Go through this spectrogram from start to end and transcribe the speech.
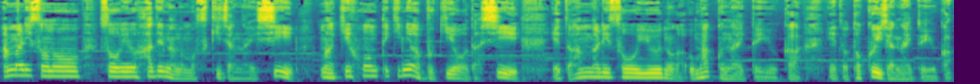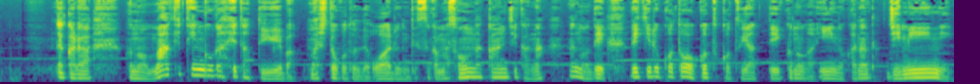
あんまりその、そういう派手なのも好きじゃないし、まあ基本的には不器用だし、えっ、ー、と、あんまりそういうのが上手くないというか、えっ、ー、と、得意じゃないというか、だから、このマーケティングが下手って言えば、まあ一言で終わるんですが、まあそんな感じかな。なので、できることをコツコツやっていくのがいいのかなと。地味に、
